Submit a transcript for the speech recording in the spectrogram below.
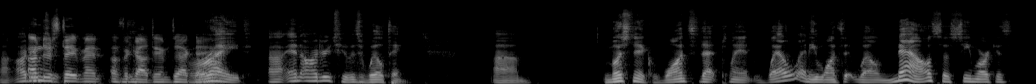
Uh, Audrey Understatement of the goddamn decade. Right. Uh, and Audrey, too, is wilting. Um, Mushnik wants that plant well, and he wants it well now. So Seymour is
